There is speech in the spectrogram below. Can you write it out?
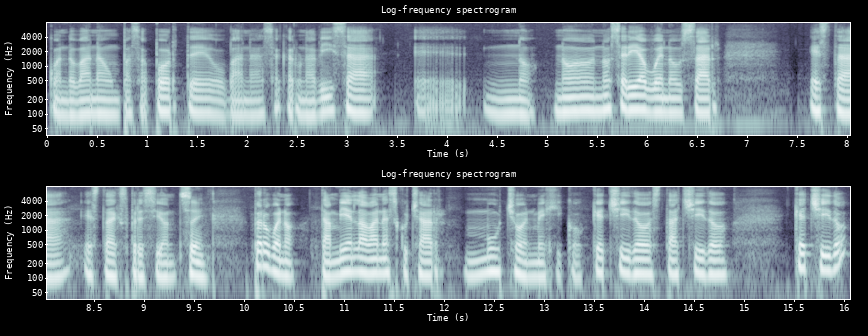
cuando van a un pasaporte o van a sacar una visa, eh, no, no, no sería bueno usar esta, esta expresión. Sí. Pero bueno, también la van a escuchar mucho en México. Qué chido, está chido. Qué chido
